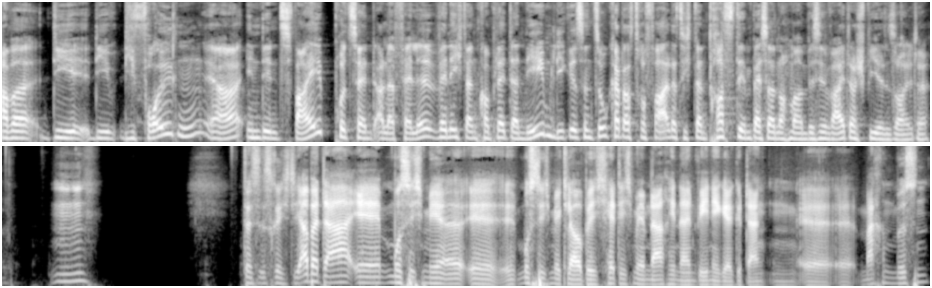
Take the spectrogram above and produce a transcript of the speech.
aber die, die, die Folgen, ja, in den zwei Prozent aller Fälle, wenn ich dann komplett daneben liege, sind so katastrophal, dass ich dann trotzdem besser noch mal ein bisschen weiterspielen sollte. Mhm. Das ist richtig. Aber da äh, muss ich mir, äh, musste ich mir, glaube ich, hätte ich mir im Nachhinein weniger Gedanken äh, äh, machen müssen.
